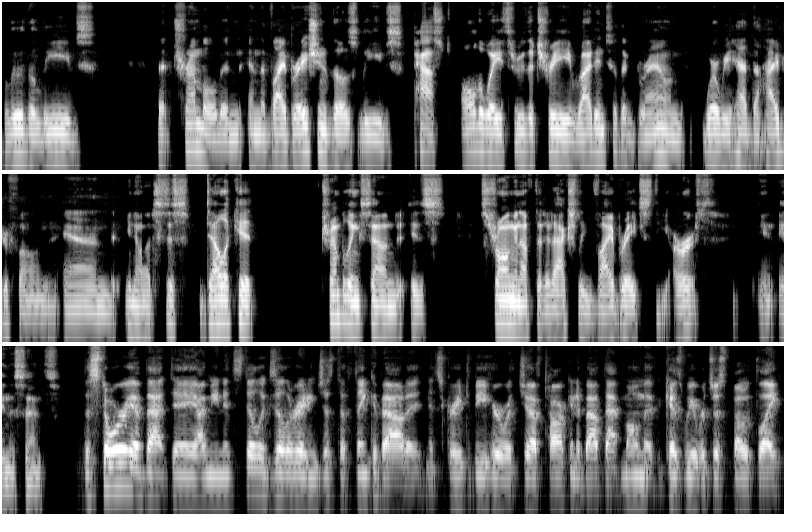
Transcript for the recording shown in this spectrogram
blew the leaves that trembled and, and the vibration of those leaves passed all the way through the tree right into the ground where we had the hydrophone. And you know it's this delicate trembling sound is strong enough that it actually vibrates the earth in, in a sense the story of that day, I mean, it's still exhilarating just to think about it. And it's great to be here with Jeff talking about that moment because we were just both like,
